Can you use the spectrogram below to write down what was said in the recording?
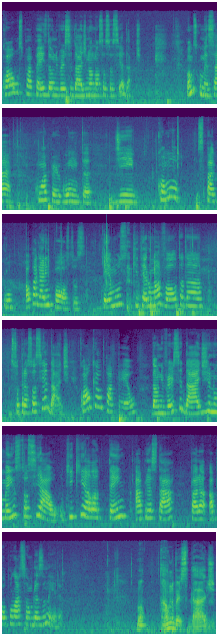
qual os papéis da universidade na nossa sociedade. Vamos começar com a pergunta de como, ao pagar impostos, temos que ter uma volta da, sobre a sociedade. Qual que é o papel da universidade no meio social? O que, que ela tem a prestar para a população brasileira? Bom, a universidade,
